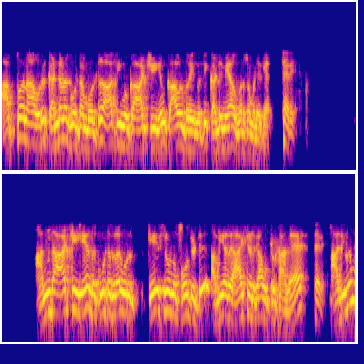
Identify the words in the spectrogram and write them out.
அப்ப நான் ஒரு கண்டன கூட்டம் போட்டு அதிமுக ஆட்சியையும் காவல்துறையும் பத்தி கடுமையா விமர்சனம் பண்ணிருக்கேன் சரி. அந்த ஆட்சியிலேயே அந்த கூட்டத்துல ஒரு கேஸ் ஒண்ணு போட்டுட்டு அப்படியே அதை ஆக்ஷன் எடுக்காம விட்டுருக்காங்க. சரி. அதிலும்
